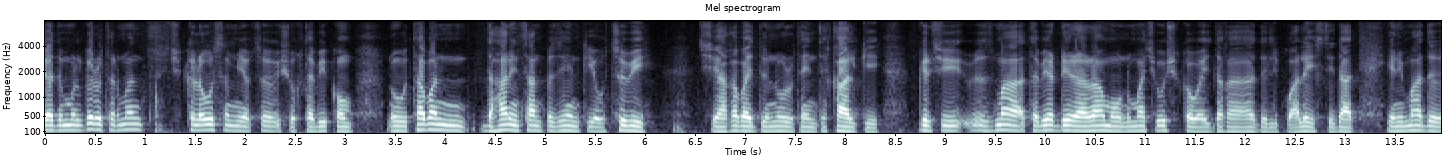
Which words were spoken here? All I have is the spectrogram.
بیا د ملګرو ترمنځ چې کله اوس هم یو څه شوخ طبیعي کوم نو طبعا د هر انسان په ذهن کې یو څه وي چی هغه باید نورو ته انتقال کی ګر چی زما طبیعت ډیر ارام او نو ما چی وشو کوای دغه د لیکوالی استعداد یعنی ما د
